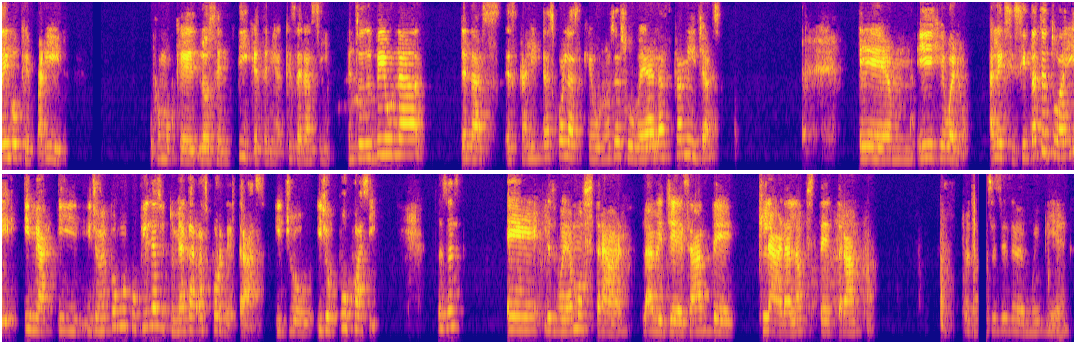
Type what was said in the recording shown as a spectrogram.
tengo que parir. Como que lo sentí que tenía que ser así. Entonces vi una de las escalitas con las que uno se sube a las camillas em, y dije, bueno, Alexis, siéntate tú ahí y, me, y, yo me pongo cuclillas y tú me agarras por detrás y yo, y yo pujo así. Entonces, eh, les voy a mostrar la belleza de Clara la obstetra. Yo no sé si se ve muy bien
